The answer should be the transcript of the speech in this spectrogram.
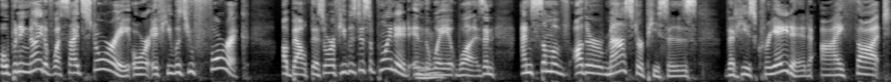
opening night of West Side Story or if he was euphoric about this or if he was disappointed in the mm-hmm. way it was. And, and some of other masterpieces that he's created, I thought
